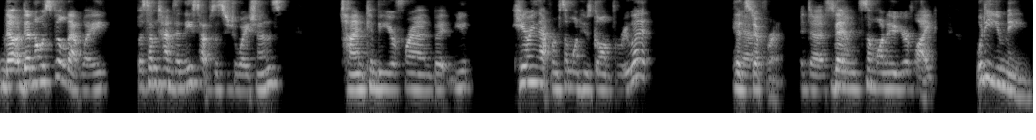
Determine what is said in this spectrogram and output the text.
No, it doesn't always feel that way, but sometimes in these types of situations, time can be your friend. But you hearing that from someone who's gone through it, it's Yeah. different it does. than someone who you're like, what do you mean?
